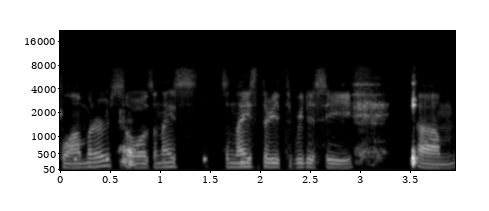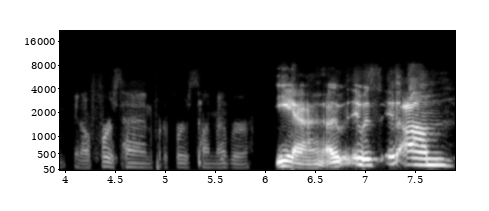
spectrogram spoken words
kilometers. So it was a nice, it's a nice 33 to see, um, you know, firsthand for the first time ever. Yeah, uh, it was. Um,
